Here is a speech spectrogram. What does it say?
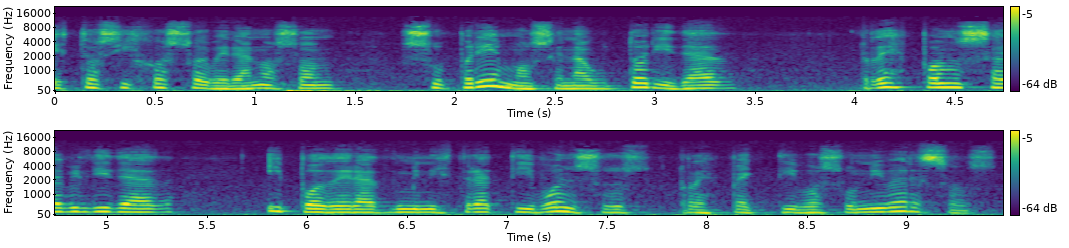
estos hijos soberanos son supremos en autoridad, responsabilidad y poder administrativo en sus respectivos universos.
